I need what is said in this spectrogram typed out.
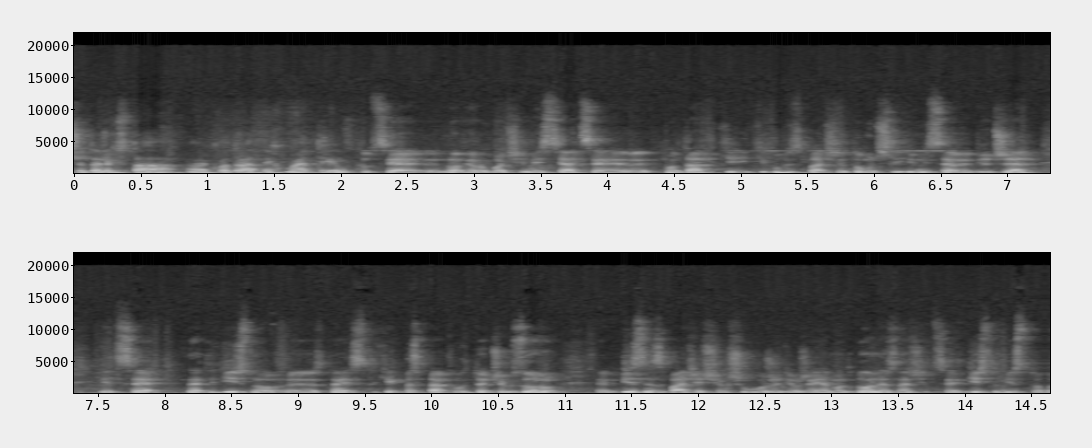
400 е, квадратних метрів. Це нові робочі місця, це податки, які будуть сплачені, в тому числі і місцевий бюджет. І це знаєте, дійсно знаєте, з таких безпекових точок зору бізнес бачить, що якщо в Ужгороді вже є Макдональдс, значить це дійсно місто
